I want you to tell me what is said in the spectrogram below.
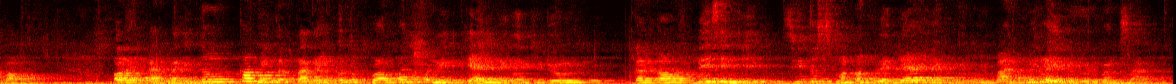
lampau. Oleh karena itu, kami tertarik untuk melakukan penelitian dengan judul Kerkauf di situs makam Belanda yang menyimpan nilai luhur bangsa.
